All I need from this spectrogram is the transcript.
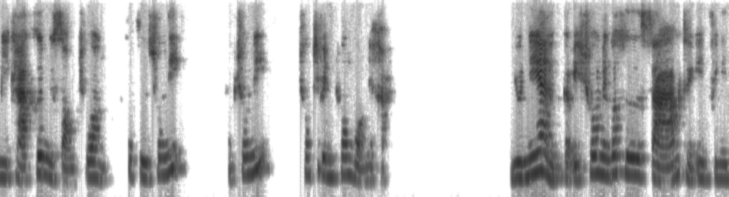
มีขาขึ้นอยู่สองช่วง ก็คือช่วงนี้กับช่วงนี้ช่วงที่เป็นช่วงบวกเนี่ยค่ะ ยูเนียนกับอีกช่วงหนึ่งก็คือสามถึงอินฟินิ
